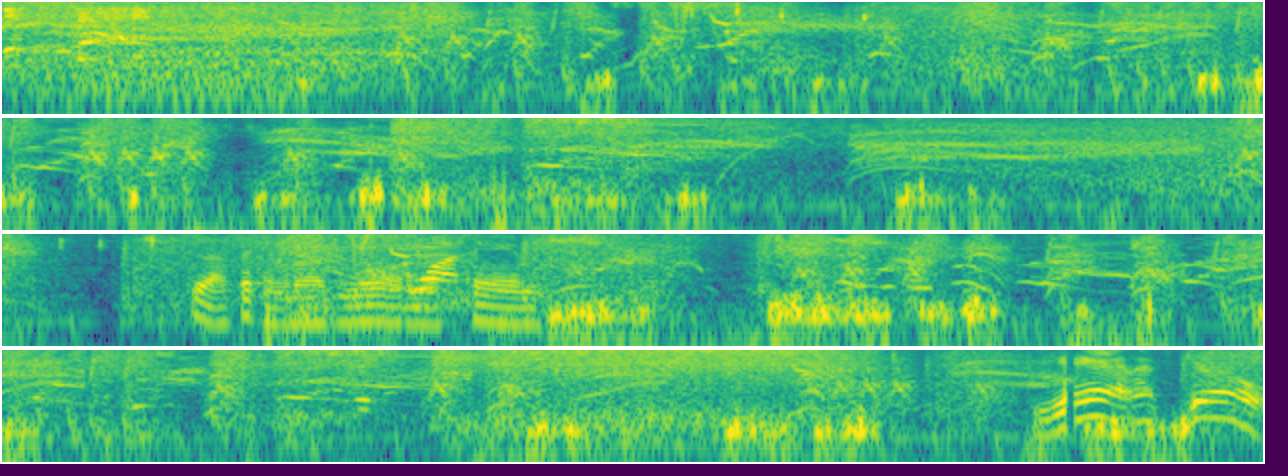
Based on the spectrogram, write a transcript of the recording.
It's back! Dude, I freaking love in What? this game. Yeah, let's go!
